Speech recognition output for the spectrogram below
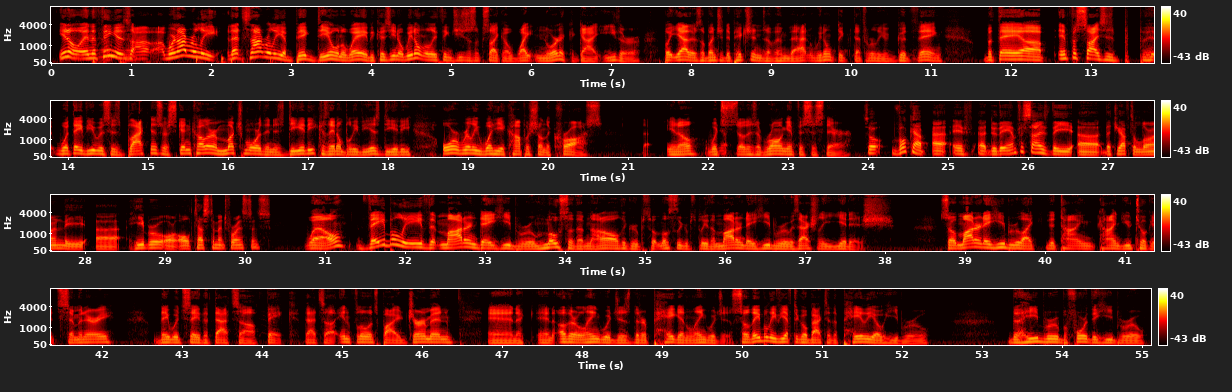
you know, and the thing is, uh, we're not really. That's not really a big deal in a way because you know we don't really think Jesus looks like a white Nordic guy either. But yeah, there's a bunch of depictions of him that, and we don't think that's really a good thing. But they uh, emphasize his what they view as his blackness or skin color much more than his deity because they don't believe he is deity or really what he accomplished on the cross. You know, which so there's a wrong emphasis there. So vocab, uh, if uh, do they emphasize the uh, that you have to learn the uh, Hebrew or Old Testament, for instance? Well, they believe that modern day Hebrew, most of them, not all the groups, but most of the groups believe that modern day Hebrew is actually Yiddish. So modern day Hebrew, like the kind kind you took at seminary, they would say that that's uh, fake. That's uh, influenced by German and and other languages that are pagan languages. So they believe you have to go back to the Paleo Hebrew, the Hebrew before the Hebrew,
